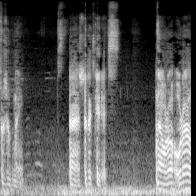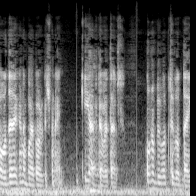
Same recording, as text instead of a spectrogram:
সুযোগ নেই। হ্যাঁ সেটা কি? না, ওরা ওরা ওদের এখানে ভয় পাওয়ার কিছু নেই। কি আটকাবে তার? কোনো নাই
